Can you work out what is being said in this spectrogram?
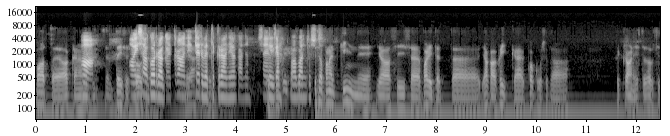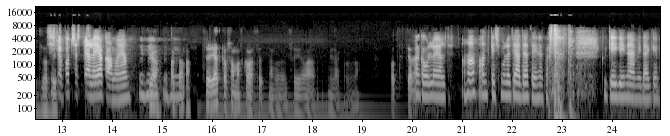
vaataja aken on seal teises. ei saa korraga ekraani, tervet ekraani jagada, selge, vabandust. sa paned kinni ja siis äh, valid, et äh, jaga kõike, kogu seda ekraanist ja siis ta saab. siis peab otsast peale jagama, jah mm -hmm.? jah -hmm. aga noh, see jätkab samas kohast, et nagu see ei ole midagi hullu. väga hullu ei olnud. ahah, andke siis mulle teada ja teinekord kui keegi ei näe midagi.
